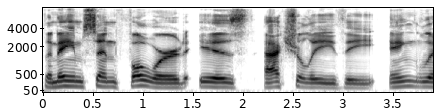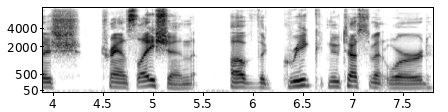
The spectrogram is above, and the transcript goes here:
The name Send Forward is actually the English translation of the Greek New Testament word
